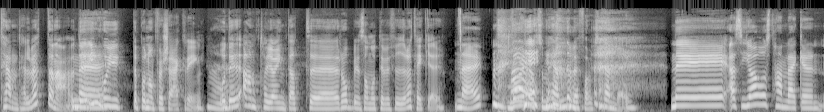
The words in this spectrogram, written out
tändhelvetena. Det Nej. ingår ju inte på någon försäkring. Nej. Och det antar jag inte att eh, Robinson och TV4 täcker. Nej. Var det något som hände med folks tänder? Nej, alltså jag var hos tandläkaren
